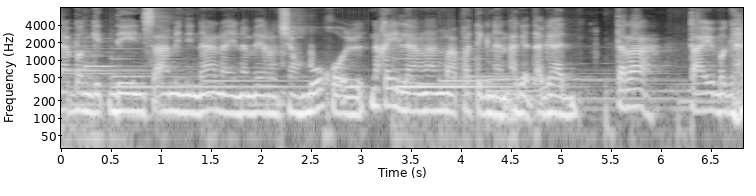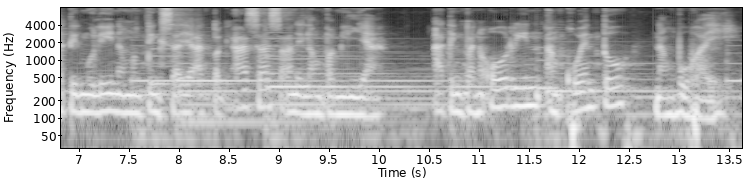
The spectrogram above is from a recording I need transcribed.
Nabanggit din sa amin ni nanay na meron siyang bukol na kailangang mapatignan agad-agad. Tara, tayo maghatid muli ng munting saya at pag-asa sa kanilang pamilya. Ating panoorin ang kwento ng buhay.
